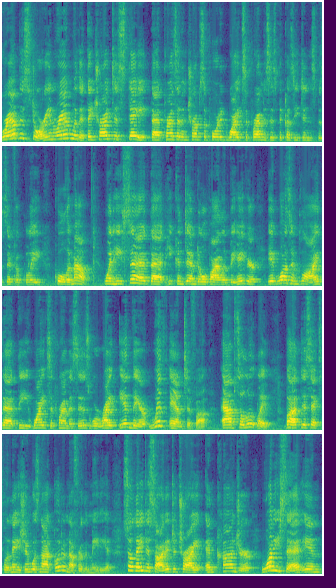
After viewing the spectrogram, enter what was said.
grabbed the story and ran with it. They tried to state that President Trump supported white supremacists because he didn't specifically call them out. When he said that he condemned all violent behavior, it was implied that the white supremacists were right in there with Antifa. Absolutely. But this explanation was not good enough for the media. So they decided to try and conjure what he said in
